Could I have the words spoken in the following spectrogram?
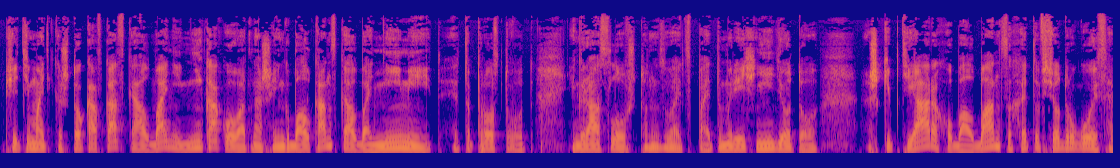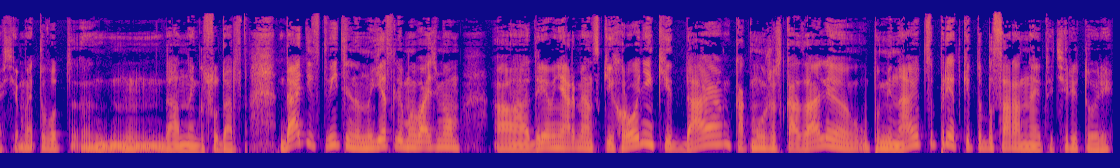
вообще тематика, что Кавказская Албания никакого отношения к Балканской Албании не имеет. Это просто вот игра слов, что называется. Поэтому речь не идет о шкиптиарах, об албанцах, это все другое совсем. Это вот э, данное государство. Да, действительно, но если мы возьмем а, древние армянские хроники, да, как мы уже сказали, упоминаются предки Табасаран на этой территории.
